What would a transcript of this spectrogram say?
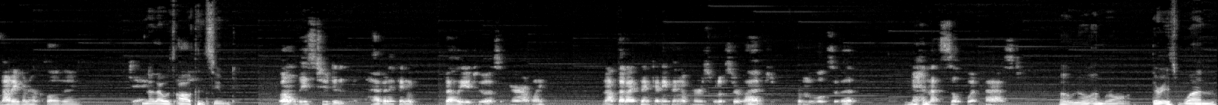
Not even her clothing. Dang. No, that was all consumed. Well, these two didn't have anything of value to us, apparently. Not that I think anything of hers would have survived from the looks of it. Man, that silk went fast. Oh no, I'm wrong. There is one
